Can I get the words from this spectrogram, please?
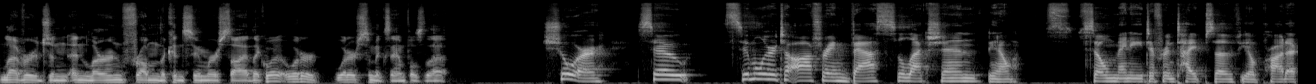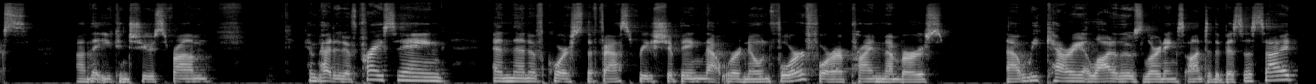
leverage and, and learn from the consumer side? Like what what are what are some examples of that? Sure. So similar to offering vast selection, you know, so many different types of, you know, products uh, that you can choose from, competitive pricing, and then of course the fast free shipping that we're known for for our prime members. Uh, we carry a lot of those learnings onto the business side.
